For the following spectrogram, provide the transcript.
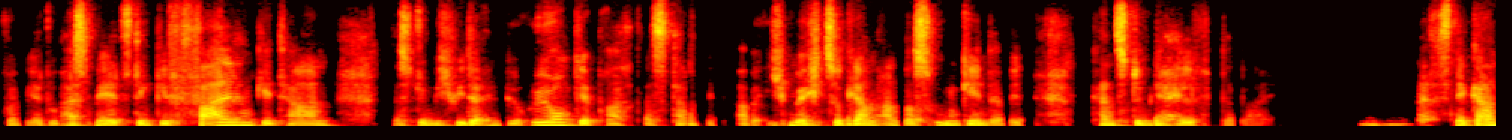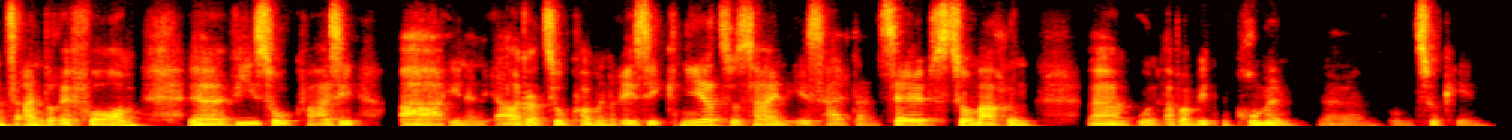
von mir. Du hast mir jetzt den Gefallen getan, dass du mich wieder in Berührung gebracht hast damit. Aber ich möchte so gern anders umgehen damit. Kannst du mir helfen dabei? Mhm. Das ist eine ganz andere Form, äh, wie so quasi ah, in den Ärger zu kommen, resigniert zu sein, ist halt dann selbst zu machen äh, und aber mit dem Krummeln äh, umzugehen.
